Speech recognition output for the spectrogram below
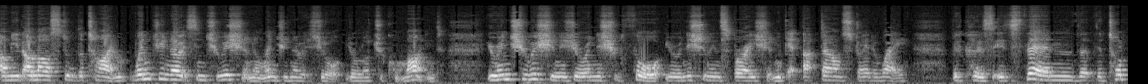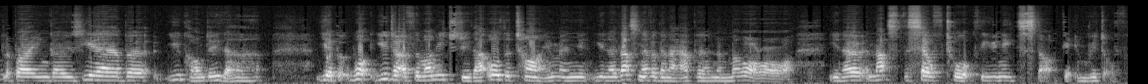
I mean, I'm asked all the time, when do you know it's intuition and when do you know it's your, your logical mind? Your intuition is your initial thought, your initial inspiration. Get that down straight away because it's then that the toddler brain goes, yeah, but you can't do that. Yeah, but what you don't have the money to do that all the time, and you know that's never going to happen, and blah, blah, blah, you know, and that's the self-talk that you need to start getting rid of.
